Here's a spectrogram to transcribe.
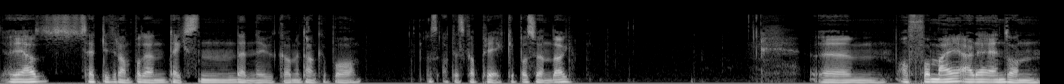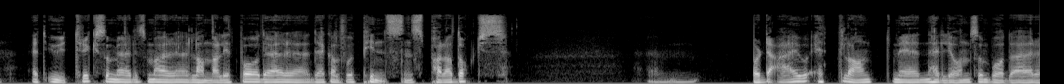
Jeg har sett litt på den teksten denne uka med tanke på at jeg skal preke på søndag. Um, og for meg er det sånn, et uttrykk som jeg liksom har landa litt på, og det er det jeg kaller for pinsens paradoks. For det er jo et eller annet med Den hellige ånd som både er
